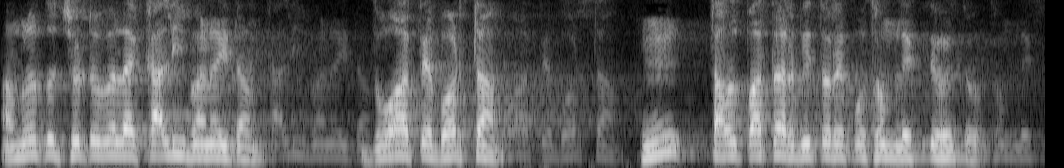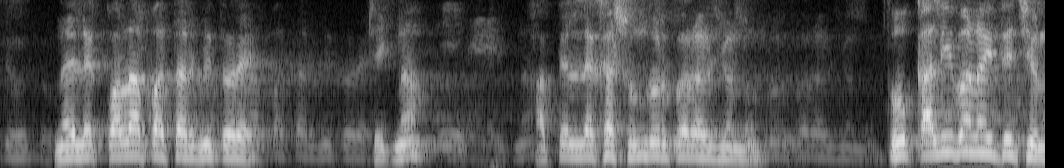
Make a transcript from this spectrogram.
আমরা তো ছোটবেলায় কালি বানাইতাম, দোয়াতে ভরতাম, হুম? তাল পাতার ভিতরে প্রথম লিখতে হতো নাইলে কলা পাতার ভিতরে। ঠিক না? হাতের লেখা সুন্দর করার জন্য। তো ও বানাইতে ছিল।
